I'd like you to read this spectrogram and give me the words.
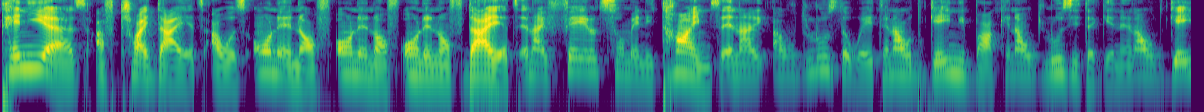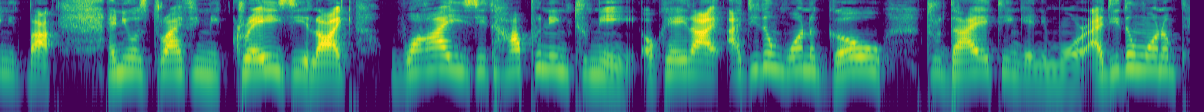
10 years i've tried diets. I was on and off on and off on and off diets and i failed so many times and i, I would lose the weight and i would gain it back and i would lose it again and i would gain it back. And it was driving me crazy like why is it happening to me? Okay like i didn't want to go through dieting anymore. I didn't want to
